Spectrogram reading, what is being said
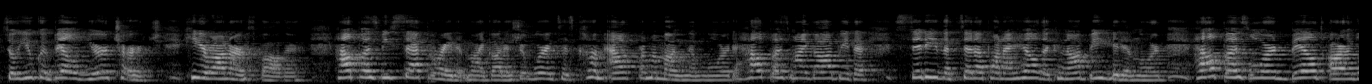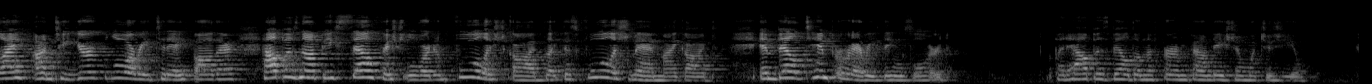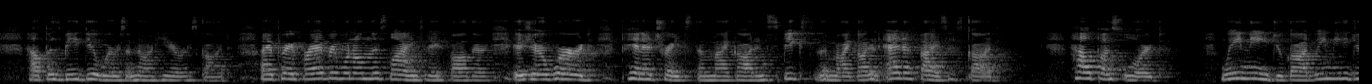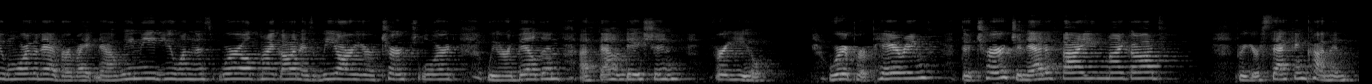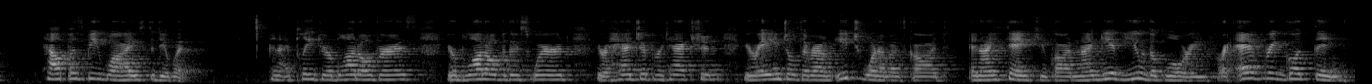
so you could build your church here on earth, Father. Help us be separated, my God, as your word says, come out from among them, Lord. Help us, my God, be the city that's set up on a hill that cannot be hidden, Lord. Help us, Lord, build our life unto your glory today, Father. Help us not be selfish, Lord, and foolish, God, like this foolish man, my God, and build temporary things, Lord. But help us build on the firm foundation, which is you. Help us be doers and not hearers, God. I pray for everyone on this line today, Father, as your word penetrates them, my God, and speaks to them, my God, and edifies us, God. Help us, Lord. We need you, God. We need you more than ever right now. We need you in this world, my God, as we are your church, Lord. We are building a foundation for you. We're preparing the church and edifying, my God, for your second coming. Help us be wise to do it. And I plead your blood over us, your blood over this word, your hedge of protection, your angels around each one of us, God. And I thank you, God, and I give you the glory for every good thing.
